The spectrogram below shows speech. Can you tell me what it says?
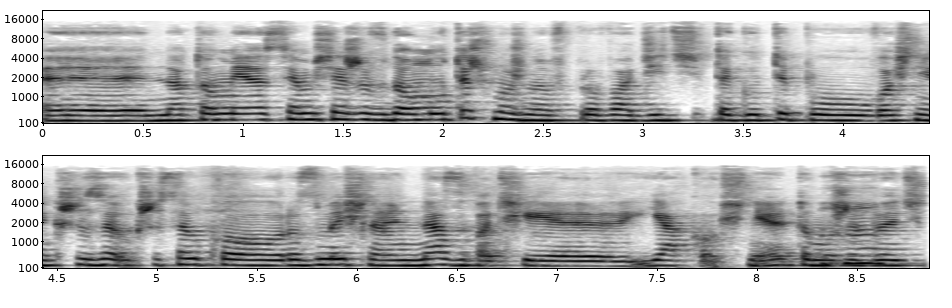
E, Natomiast ja myślę, że w domu też można wprowadzić tego typu właśnie krzeseł, krzesełko rozmyślań, nazwać je jakoś, nie? To może być,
